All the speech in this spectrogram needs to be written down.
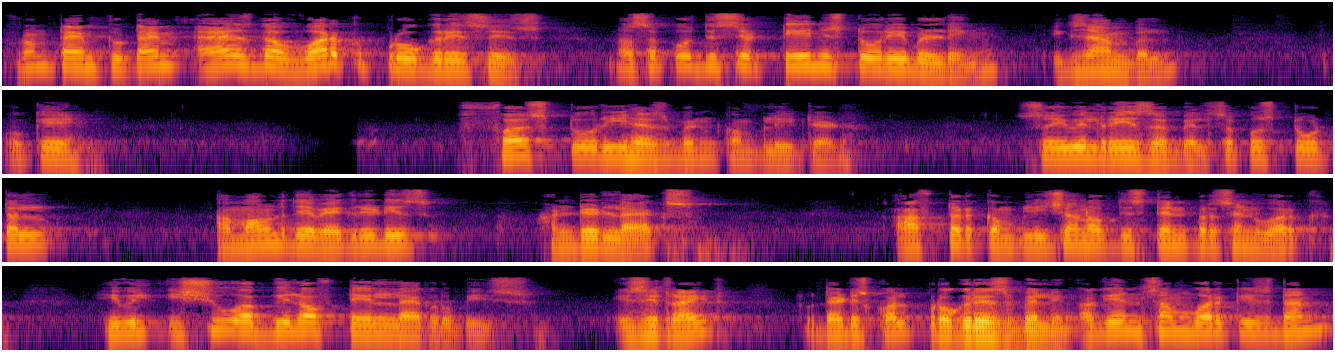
from time to time as the work progresses. Now suppose this is a 10 story building, example, okay. First story has been completed. So he will raise a bill. Suppose total amount they have agreed is 100 lakhs. After completion of this 10% work, he will issue a bill of 10 lakh rupees. Is it right? So that is called progress billing. Again, some work is done.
